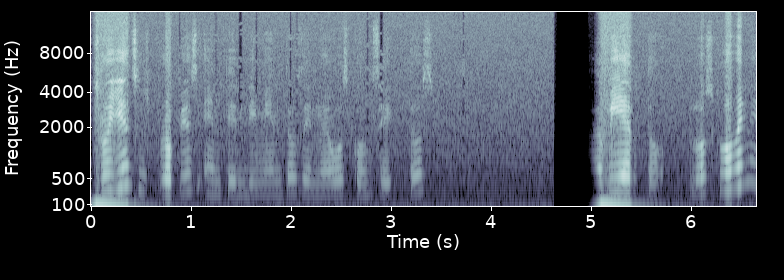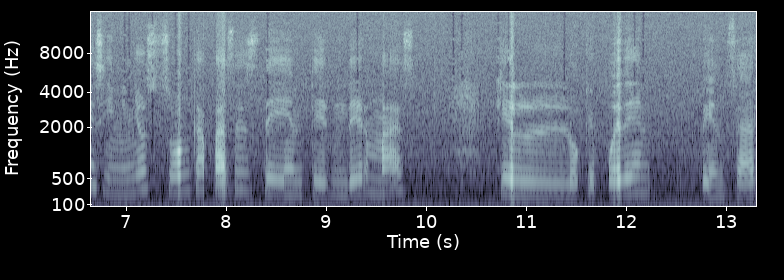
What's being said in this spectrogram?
construyen sus propios entendimientos de nuevos conceptos, abierto. Los jóvenes y niños son capaces de entender más que lo que pueden pensar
